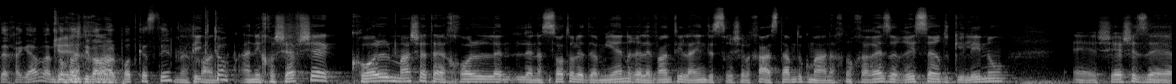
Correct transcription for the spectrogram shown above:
דרך אגב, אני כן, זוכר שדיברנו נכון. על פודקאסטים. נכון. טיק טוק. אני חושב שכל מה שאתה יכול לנסות או לדמיין רלוונטי ל industry שלך. סתם דוגמה, אנחנו אחרי איזה research גילינו אה, שיש איזה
